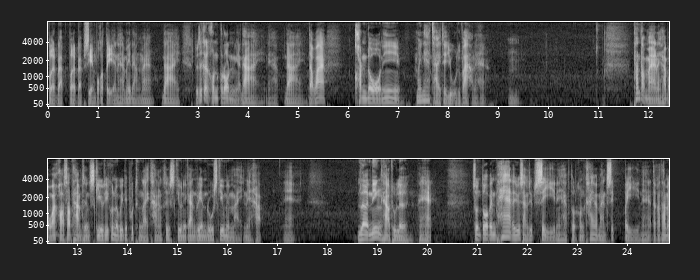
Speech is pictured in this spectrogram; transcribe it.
เปิดแบบเปิดแบบเสียงปกตินะฮะไม่ดังมากได้ หรือถ้าเกิดคนกรนอย่างเงี้ยได้นะครับได้ แต่ว่า คอนโดนี่ไม่แน่ใจจะอยู่หรือเปล่านะฮะท่านต่อมานะครับบอกว่าขอสอบถามถึง skill ที่คุณรวิศได้พูดถึงหลายครั้ง คือ skill ในการเรียนรู้ skill ใหม่ๆนะครับ learning how to learn นะฮะส่วนตัวเป็นแพทย์อายุ 34 นะครับ ตรวจคนไข้ประมาณ 10 ปีนะฮะ แต่ก็ทำห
